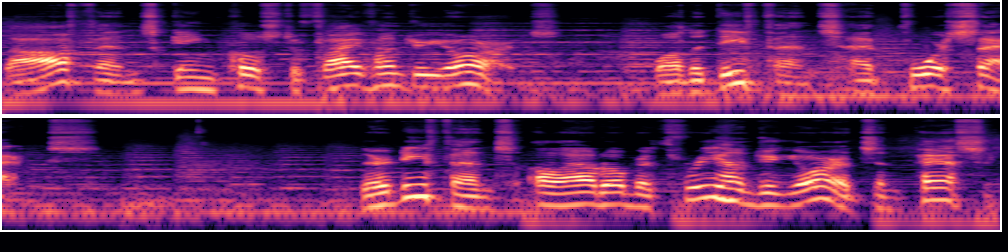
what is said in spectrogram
The offense gained close to 500 yards, while the defense had 4 sacks. Their defense allowed over 300 yards in passing.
